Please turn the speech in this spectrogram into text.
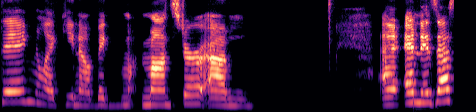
thing, like, you know, big monster. Um, uh, and is that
